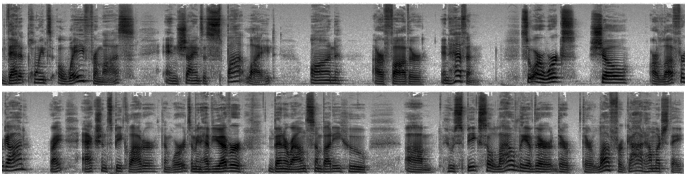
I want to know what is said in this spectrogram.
that it points away from us and shines a spotlight on our Father in heaven. So our works show our love for God, right? Actions speak louder than words. I mean, have you ever been around somebody who um, who speaks so loudly of their their their love for God, how much they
